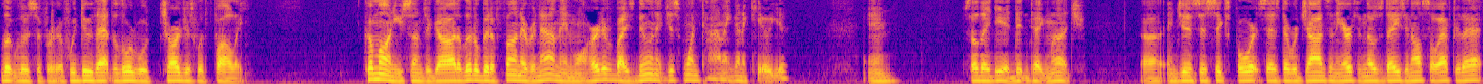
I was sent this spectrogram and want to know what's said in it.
Look, Lucifer, if we do that, the Lord will charge us with folly. Come on, you sons of God. A little bit of fun every now and then won't hurt. Everybody's doing it. Just one time ain't going to kill you. And so they did. Didn't take much. Uh, in Genesis 6 4, it says, There were giants in the earth in those days, and also after that,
